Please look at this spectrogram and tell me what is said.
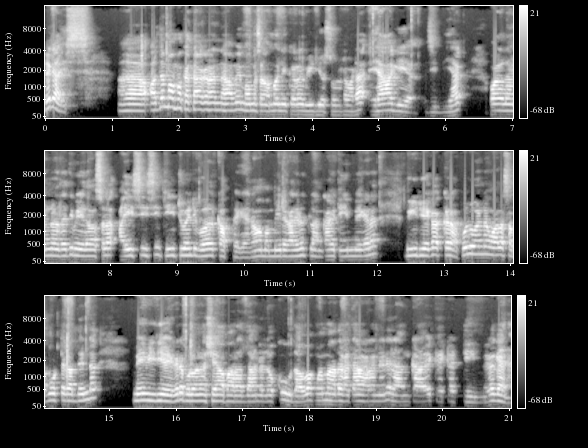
එකයිස් uh, අද මම කතා කරන්න ආවේ මම සාමාන්‍ය කර වීඩියෝ සොල්ට වඩා එයා ගිය සිද්ධියක්. ඔල දන්න ඇති මේ දවසල ICC T20 වර්ල් කප් එක නවා ම මීට කලනුත් ලංකායි ටීම් ගැන වීඩිය එකක් කර. පුළුවන්න වාලා සපෝට් එකක් දෙන්න. මේ විදිිය එකට පුළුවන් ශයා පරද්දාන්න ලොකු දවක් මම අද කතා කරන්නන ලංකාවේ ක්‍රිකට් ටීම් එක ගැන.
